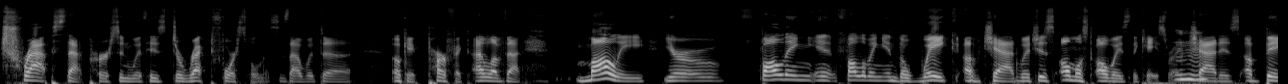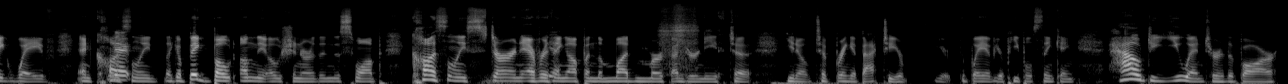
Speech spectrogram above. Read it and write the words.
traps that person with his direct forcefulness. Is that what uh Okay, perfect. I love that. Molly, you're falling in following in the wake of Chad, which is almost always the case, right? Mhm. Chad is a big wave and constantly like a big boat on the ocean or in the swamp, constantly stirring everything up in the mud and murk underneath to, you know, to bring it back to your your the way of your people's thinking. How do you enter the bar?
